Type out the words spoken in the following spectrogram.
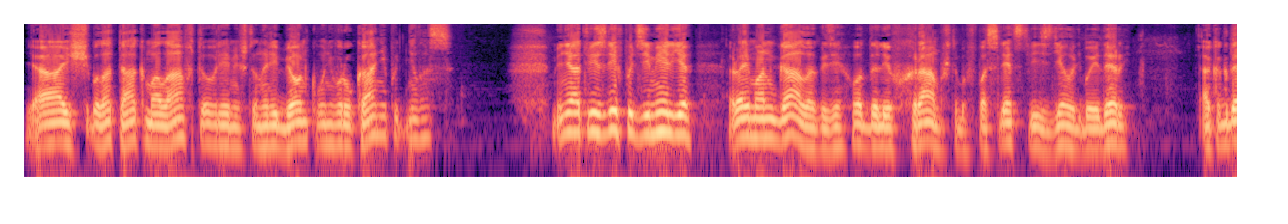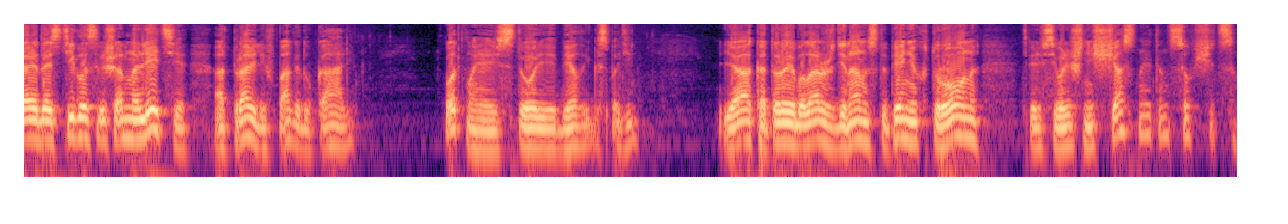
Я еще была так мала в то время, что на ребенка у него рука не поднялась. Меня отвезли в подземелье Раймангала, где отдали в храм, чтобы впоследствии сделать Байдерой. А когда я достигла совершеннолетия, отправили в пагоду Кали. Вот моя история, белый господин. Я, которая была рождена на ступенях трона, теперь всего лишь несчастная танцовщица.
